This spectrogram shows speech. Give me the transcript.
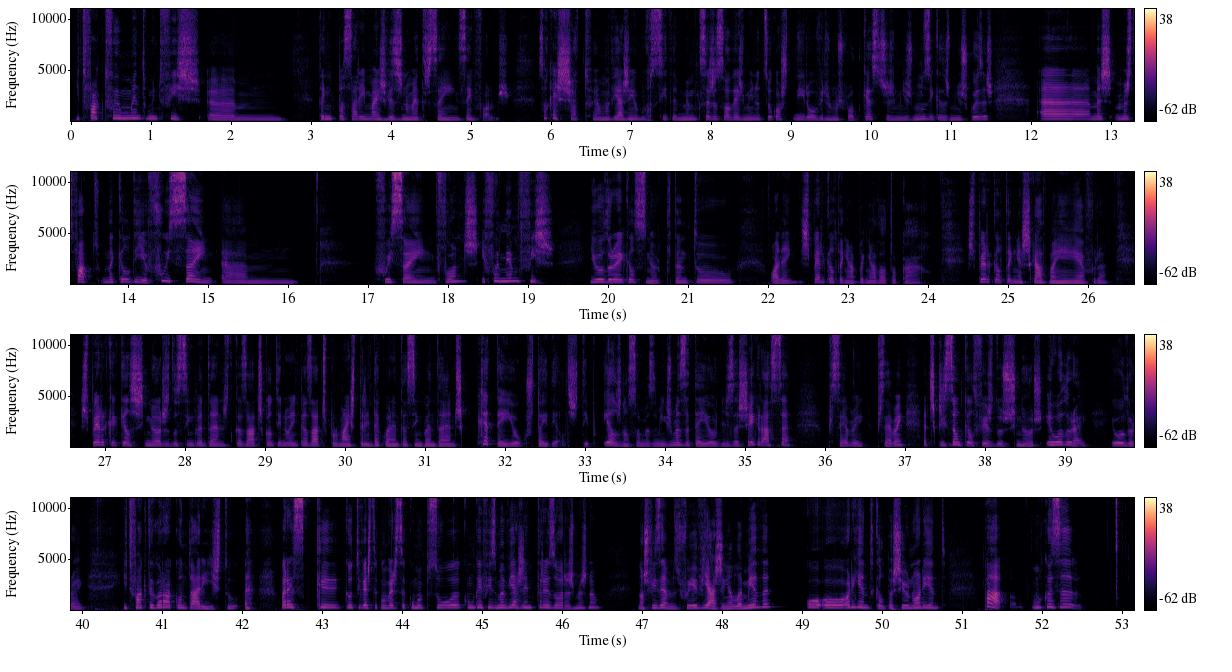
e, de facto foi um momento muito fixe. Um, tenho de passar aí mais vezes no metro sem, sem fones. Só que é chato, é uma viagem aborrecida. Mesmo que seja só 10 minutos, eu gosto de ir ouvir os meus podcasts, as minhas músicas, as minhas coisas. Uh, mas, mas de facto, naquele dia fui sem. Um, fui sem fones e foi mesmo fixe. E eu adorei aquele senhor. Portanto, olhem, espero que ele tenha apanhado o autocarro. Espero que ele tenha chegado bem em Évora. Espero que aqueles senhores dos 50 anos de casados continuem casados por mais 30, 40, 50 anos, que até eu gostei deles. Tipo, eles não são meus amigos, mas até eu lhes achei graça. Percebem? Percebem? A descrição que ele fez dos senhores, eu adorei. Eu adorei. E de facto, agora a contar isto, parece que, que eu tive esta conversa com uma pessoa com quem fiz uma viagem de 3 horas, mas não. Nós fizemos, foi a viagem Alameda ao, ao Oriente, que ele passeou no Oriente. Pá, uma coisa.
